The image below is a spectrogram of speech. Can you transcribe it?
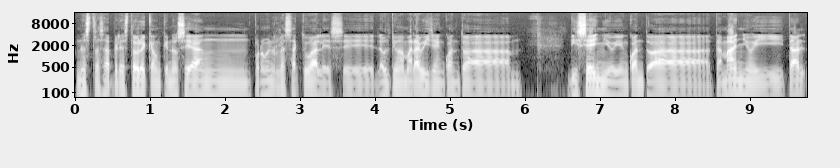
nuestras Apple Store, que aunque no sean, por lo menos las actuales, eh, la última maravilla en cuanto a mm, diseño y en cuanto a tamaño y tal,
